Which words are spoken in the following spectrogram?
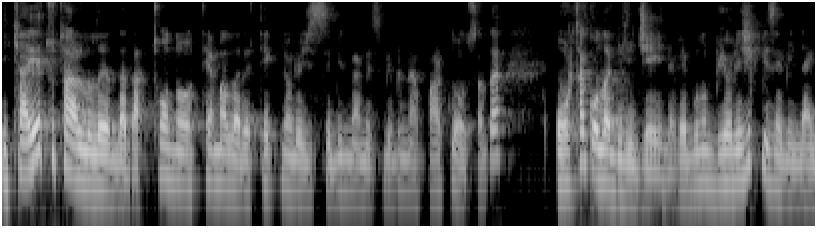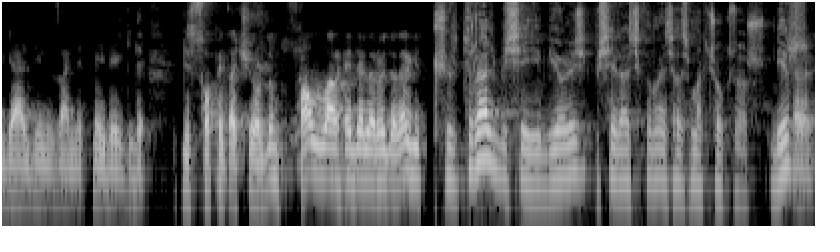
hikaye tutarlılığında da tonu, temaları, teknolojisi bilmem nesi birbirinden farklı olsa da ortak olabileceğini ve bunun biyolojik bir zeminden geldiğini zannetmeyle ilgili bir sohbet açıyordum. Fallar, hedeler, ödeler gitti. Kültürel bir şeyi biyolojik bir şeyle açıklamaya çalışmak çok zor. Bir, evet.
